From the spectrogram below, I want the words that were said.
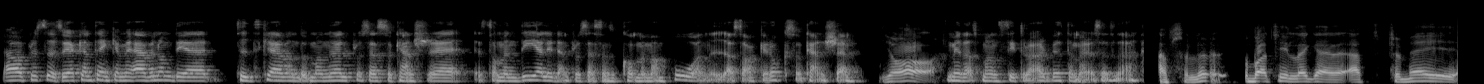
Ja, precis. Och jag kan tänka mig, även om det är tidskrävande och manuell process så kanske som en del i den processen så kommer man på nya saker också kanske. Ja. Medan man sitter och arbetar med det så att säga. Absolut. Och bara tillägga att för mig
